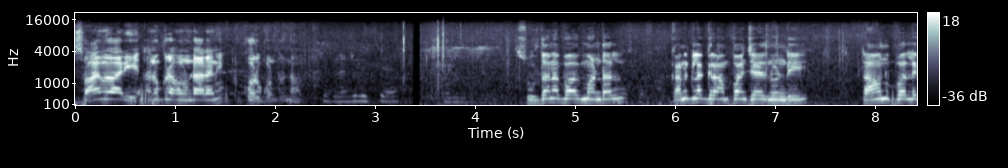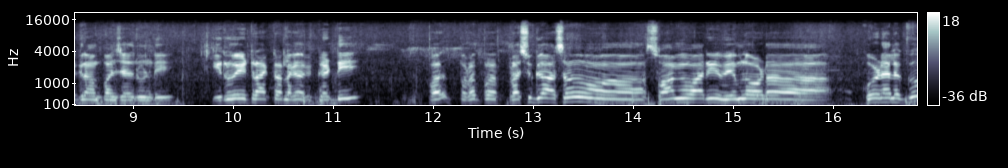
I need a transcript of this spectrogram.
స్వామివారి అనుగ్రహం ఉండాలని కోరుకుంటున్నాం. సుల్తానాబాద్ మండల్ కనకల గ్రామ పంచాయతీ నుండి రావునపల్లి గ్రామ పంచాయతీ నుండి ఇరవై ట్రాక్టర్ల గడ్డి ప- స్వామివారి వేములవాడ కోడలకు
